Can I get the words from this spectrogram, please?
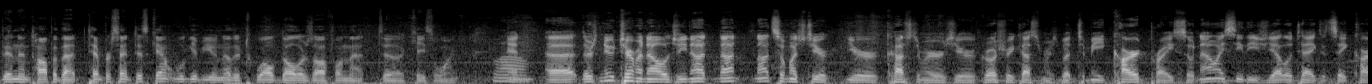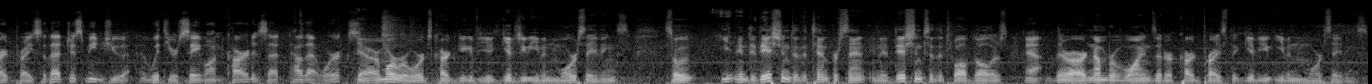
then on top of that 10% discount, we'll give you another $12 off on that uh, case of wine. Wow. And uh, there's new terminology, not not not so much to your your customers, your grocery customers, but to me, card price. So now I see these yellow tags that say card price. So that just means you with your Save On card. Is that how that works? Yeah, our more rewards card gives you gives you even more savings. So in in addition to the ten percent, in addition to the twelve dollars, Yeah. there are a number of wines that are card priced that give you even more savings.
